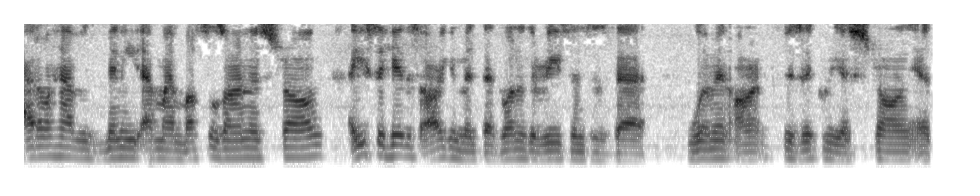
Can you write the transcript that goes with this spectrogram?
I don't have as many, uh, my muscles aren't as strong. I used to hear this argument that one of the reasons is that women aren't physically as strong as.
